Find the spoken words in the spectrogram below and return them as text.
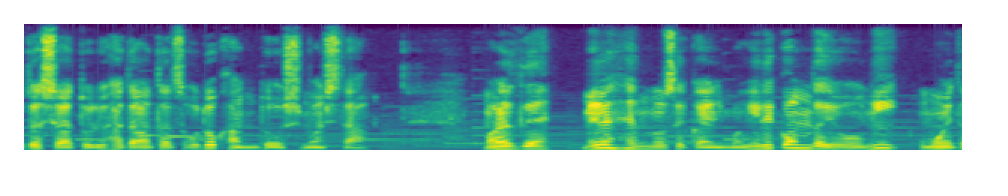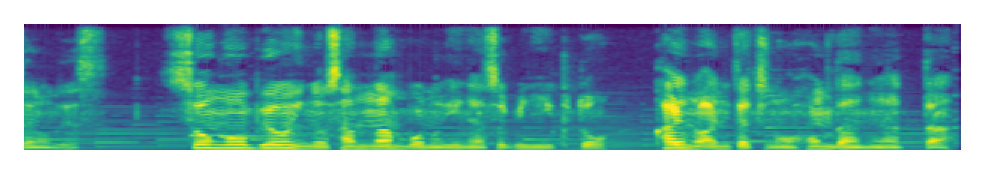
私は鳥肌が立つほど感動しました。まるでメルヘンの世界に紛れ込んだように思えたのです。総合病院の三男坊の家に遊びに行くと、彼の兄たちの本棚にあった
